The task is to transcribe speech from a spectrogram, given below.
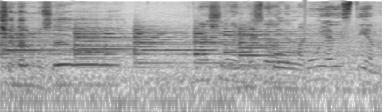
National Museo. National Museo Muy a distiempo.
